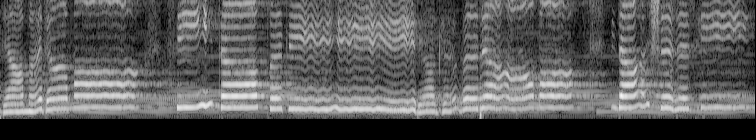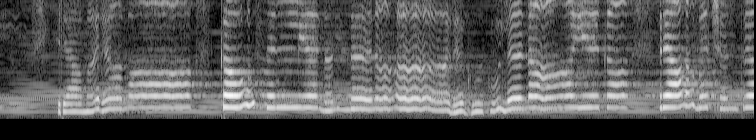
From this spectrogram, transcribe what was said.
രാമ രാമ സീതാപദേ രാഘവ രാമ ദാശരഥി. രാമ രാമ കൗസല്യനന്ദന रघुकुलनायका रामचन्द्रा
